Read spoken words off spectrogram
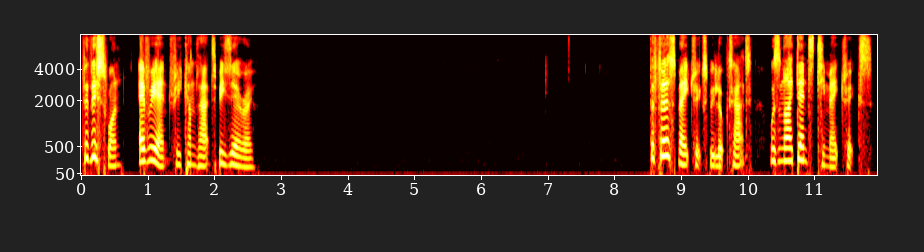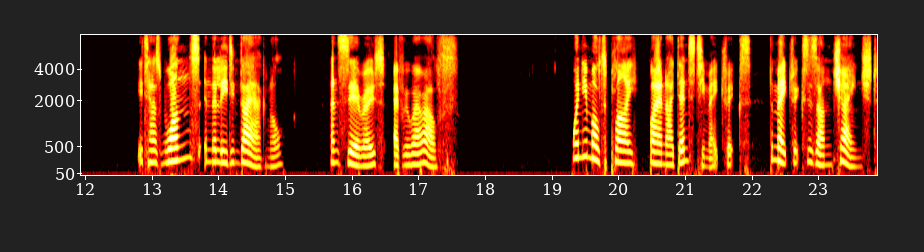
For this one, every entry comes out to be zero. The first matrix we looked at was an identity matrix. It has ones in the leading diagonal and zeros everywhere else. When you multiply by an identity matrix, the matrix is unchanged.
